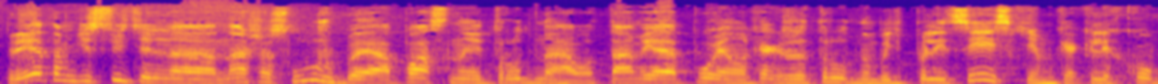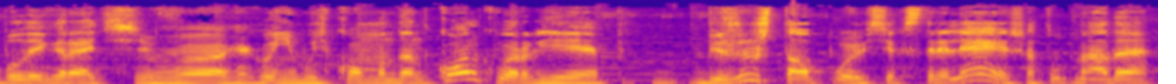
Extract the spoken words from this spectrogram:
При этом действительно наша служба опасна и трудна. Вот там я понял, как же трудно быть полицейским, как легко было играть в какой-нибудь Command Conquer, где бежишь толпой, всех стреляешь, а тут надо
